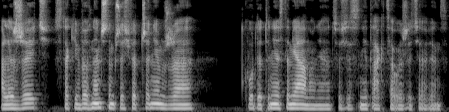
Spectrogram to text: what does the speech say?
ale żyć z takim wewnętrznym przeświadczeniem, że kurde, to nie jestem ja, no nie, coś jest nie tak całe życie, więc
